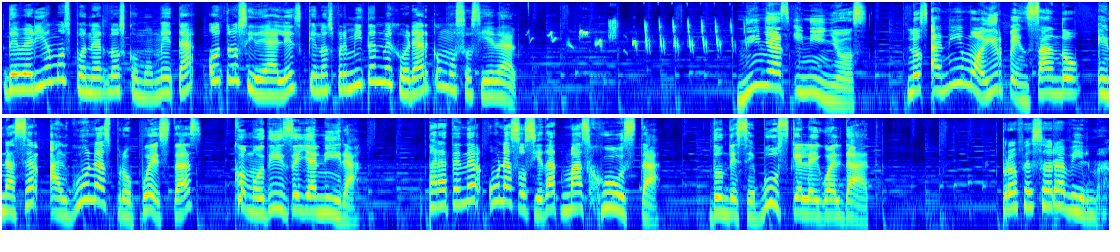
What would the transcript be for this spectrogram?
deberíamos ponernos como meta otros ideales que nos permitan mejorar como sociedad. Niñas y niños, los animo a ir pensando en hacer algunas propuestas, como dice Yanira, para tener una sociedad más justa, donde se busque la igualdad. Profesora Vilma,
